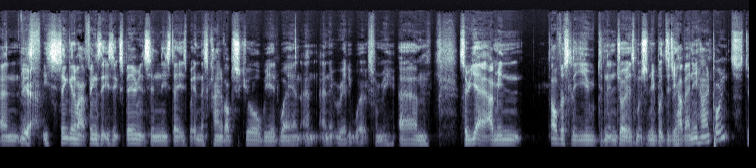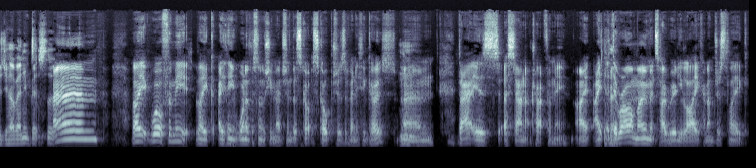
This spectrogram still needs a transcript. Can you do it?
And he's, he's singing about things that he's experiencing these days, but in this kind of obscure, weird way, and and, and it really works for me. Um, so yeah, I mean, obviously you didn't enjoy it as much as me, but did you have any high points? Did you have any bits that? Um, like well, for me, like I think one of the songs you mentioned, the sculptures of anything goes. Mm. Um, that is a standout track for me. I, I okay. there are moments I really like, and I'm just like.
